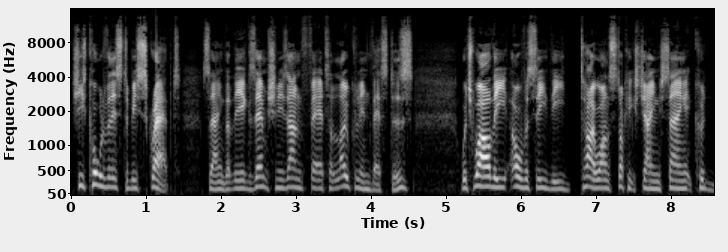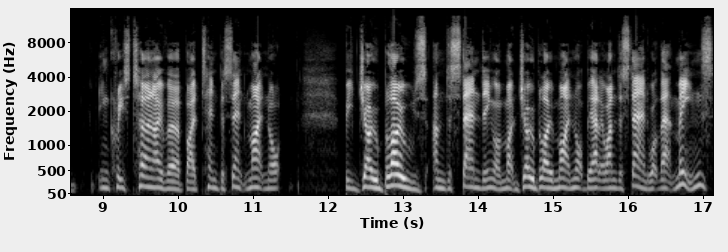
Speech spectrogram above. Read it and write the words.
she's called for this to be scrapped, saying that the exemption is unfair to local investors. Which, while the obviously the Taiwan Stock Exchange saying it could increase turnover by 10%, might not be Joe Blow's understanding, or Joe Blow might not be able to understand what that means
